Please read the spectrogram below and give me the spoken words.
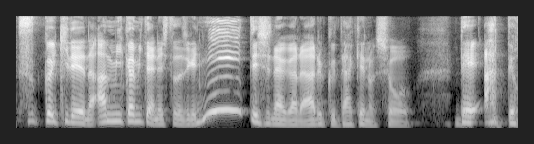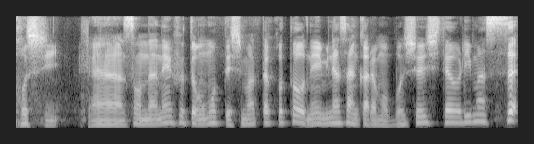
すっごい綺麗なアンミカみたいな人たちがニーってしながら歩くだけのショーであってほしい。うんそんなねふと思ってしまったことをね皆さんからも募集しております。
